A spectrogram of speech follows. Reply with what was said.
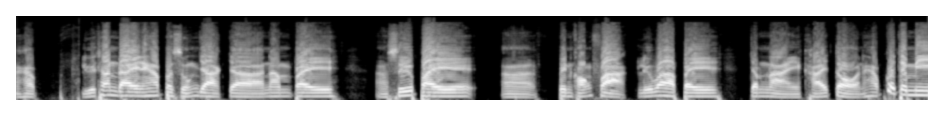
นะครับ หรือท่านใดนะครับประสงค์อยากจะนำไปาซื้อไปอเป็นของฝากหรือว่าไปจำหน่ายขายต่อนะครับ ก็จะมี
